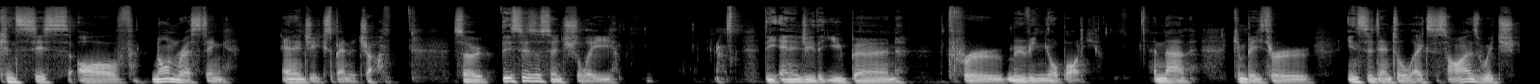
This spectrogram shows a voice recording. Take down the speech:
consists of non resting energy expenditure. So, this is essentially the energy that you burn through moving your body. And that can be through incidental exercise, which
